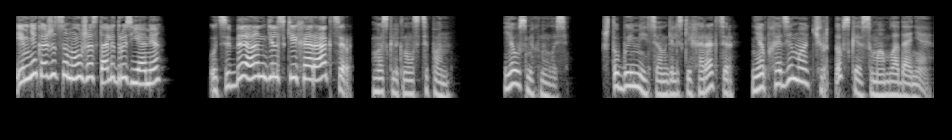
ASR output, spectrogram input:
И мне кажется, мы уже стали друзьями». «У тебя ангельский характер!» — воскликнул Степан. Я усмехнулась. Чтобы иметь ангельский характер, необходимо чертовское самообладание.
